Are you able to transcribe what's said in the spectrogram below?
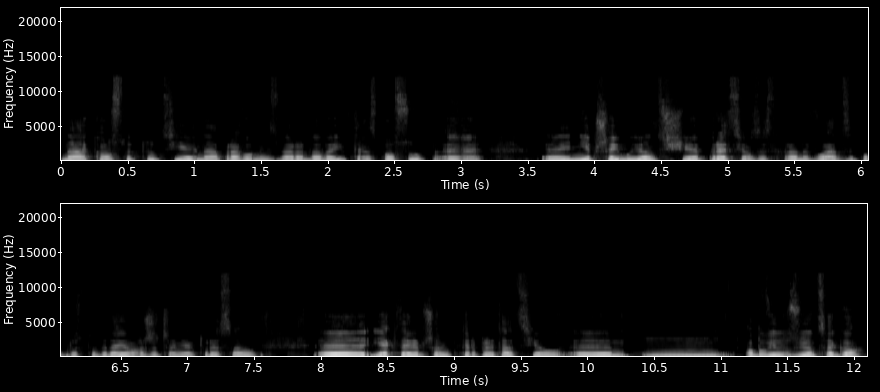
na konstytucję, na prawo międzynarodowe i w ten sposób, nie przejmując się presją ze strony władzy, po prostu wydają orzeczenia, które są jak najlepszą interpretacją mm, obowiązującego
